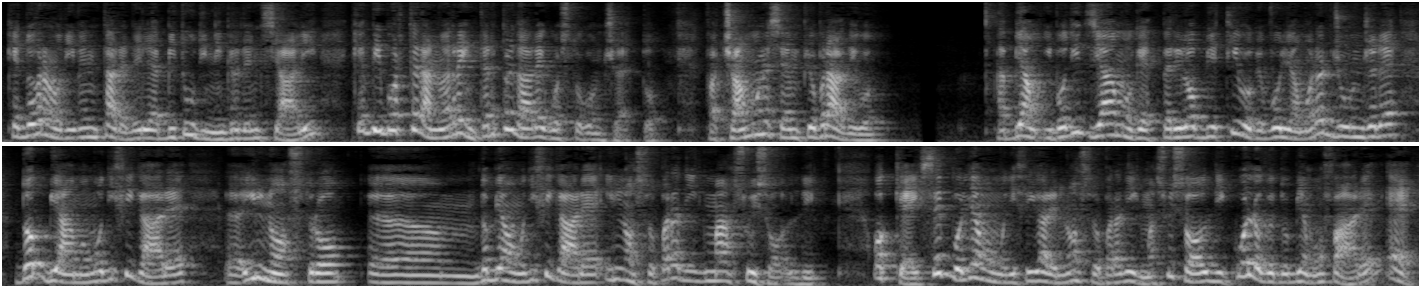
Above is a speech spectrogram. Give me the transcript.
che dovranno diventare delle abitudini credenziali che vi porteranno a reinterpretare questo concetto. Facciamo un esempio pratico. Abbiamo, ipotizziamo che per l'obiettivo che vogliamo raggiungere dobbiamo modificare, eh, il nostro, ehm, dobbiamo modificare il nostro paradigma sui soldi. Ok, se vogliamo modificare il nostro paradigma sui soldi, quello che dobbiamo fare è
